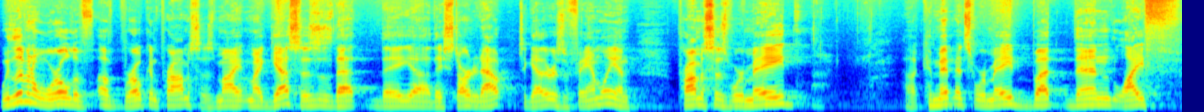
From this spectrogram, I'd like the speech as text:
We live in a world of, of broken promises. My, my guess is, is that they, uh, they started out together as a family and promises were made, uh, commitments were made, but then life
